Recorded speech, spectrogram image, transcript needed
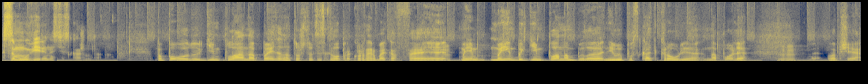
самоуверенности, скажем так. По поводу геймплана Пейтона, то, что ты сказал про корнербеков, э, моим, моим бы геймпланом было не выпускать Кроули на поле mm-hmm. вообще.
